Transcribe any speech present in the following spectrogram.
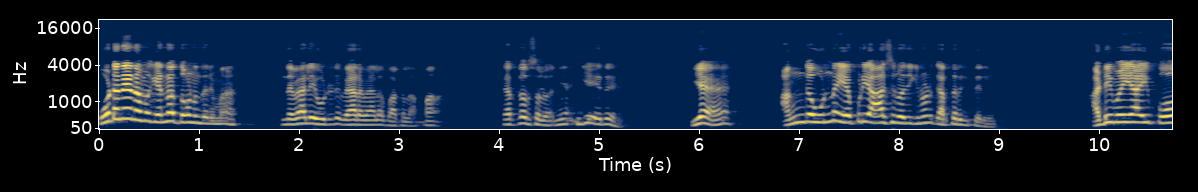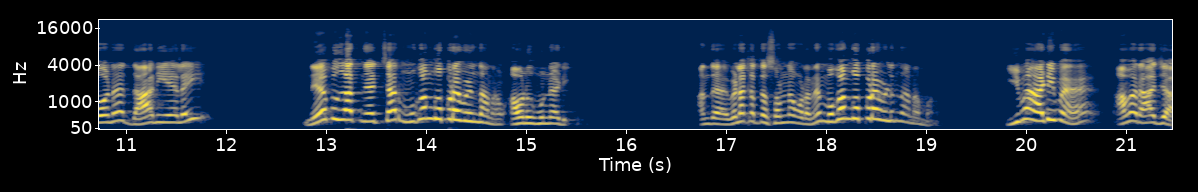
உடனே நமக்கு என்ன தோணும் தெரியுமா? இந்த வேலையை விட்டுட்டு வேறு வேலை பார்க்கலாமா? கர்த்தர் சொல்லுவார் நீ அங்கேயே இரு. ஏன்? அங்கே உன்னை எப்படி ஆசீர்வதிக்கணும்னு கர்த்தருக்கு தெரியும். அடிமையாய் போன தானியலை நேபுகாத் நேச்சார் முகங்குப்புற விழுந்தானாம் அவனுக்கு முன்னாடி. அந்த விளக்கத்தை சொன்ன உடனே முகங்குப்புற விழுந்தானாமா இவன் அடிமை அவன் ராஜா.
